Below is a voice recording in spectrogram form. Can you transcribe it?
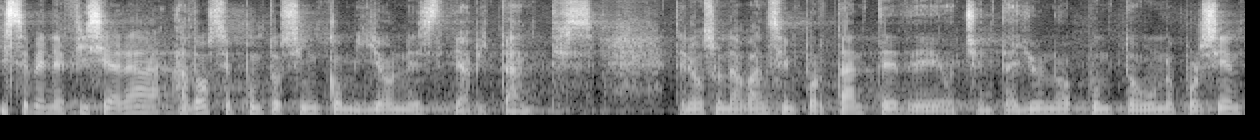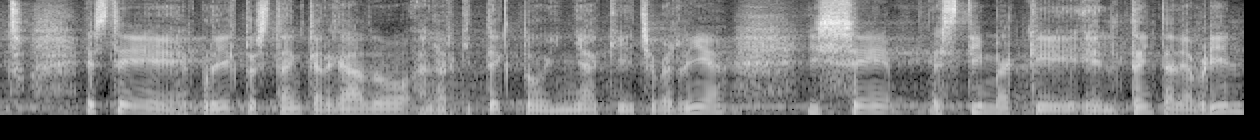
y se beneficiará a 12.5 millones de habitantes. Tenemos un avance importante de 81.1%. Este proyecto está encargado al arquitecto Iñaki Echeverría y se estima que el 30 de abril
